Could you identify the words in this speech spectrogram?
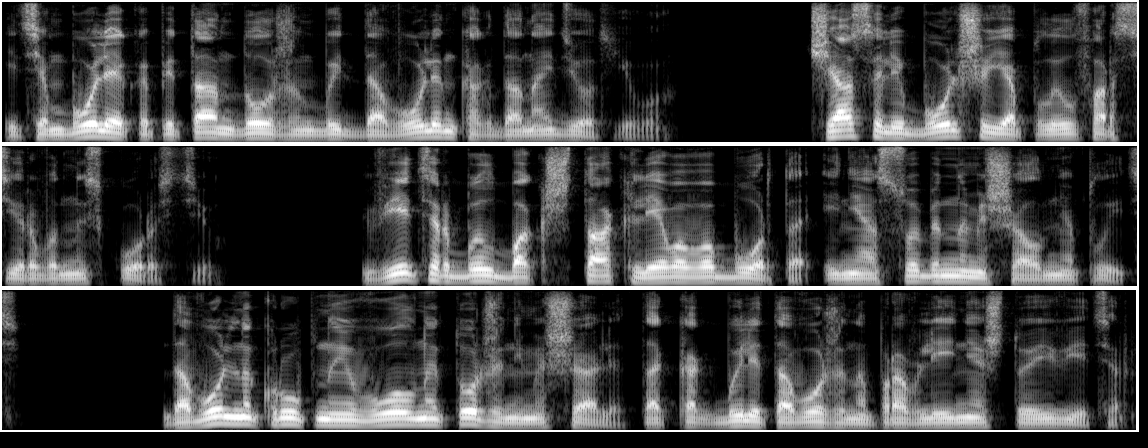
и тем более капитан должен быть доволен, когда найдет его. Час или больше я плыл форсированной скоростью. Ветер был бакштаг левого борта и не особенно мешал мне плыть. Довольно крупные волны тоже не мешали, так как были того же направления, что и ветер.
